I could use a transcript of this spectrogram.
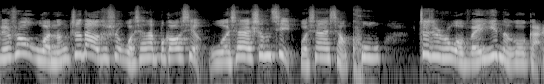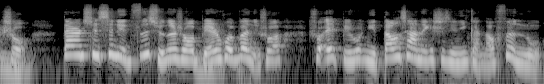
比如说我能知道，就是我现在不高兴，我现在生气，我现在想哭，这就是我唯一能够感受。但是去心理咨询的时候，别人会问你说说，哎，比如你当下那个事情，你感到愤怒，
